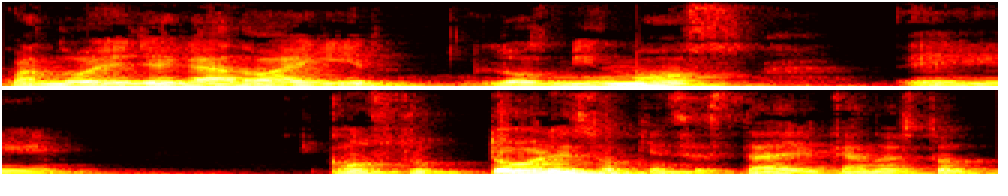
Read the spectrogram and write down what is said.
cuando he llegado a ir, los mismos eh, constructores o quien se está dedicando a esto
